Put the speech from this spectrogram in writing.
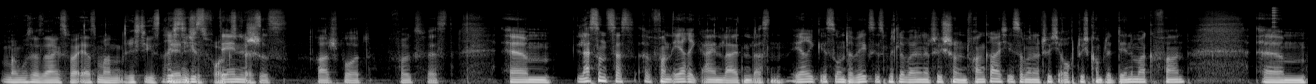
Man muss ja sagen, es war erstmal ein richtiges, dänisches Richtiges Volksfest. dänisches Radsport-Volksfest. Ähm, lass uns das von Erik einleiten lassen. Erik ist unterwegs, ist mittlerweile natürlich schon in Frankreich, ist aber natürlich auch durch komplett Dänemark gefahren. Ähm,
